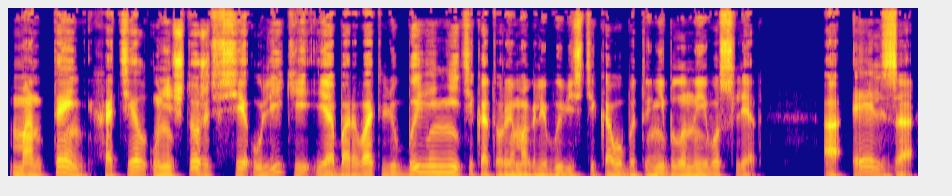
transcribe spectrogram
Монтень хотел уничтожить все улики и оборвать любые нити, которые могли вывести кого бы то ни было на его след. А Эльза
